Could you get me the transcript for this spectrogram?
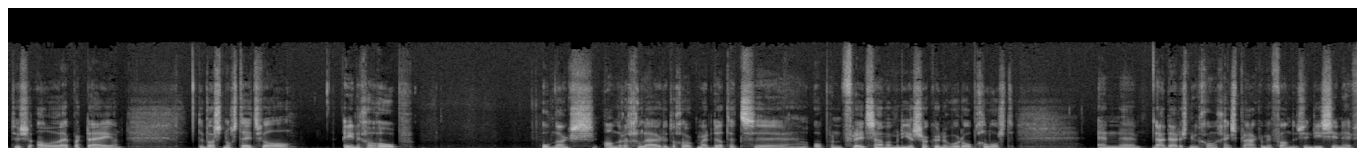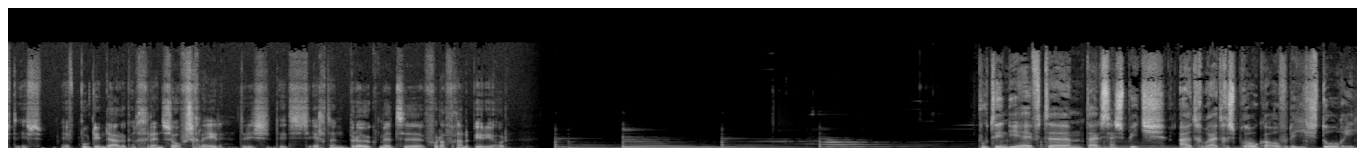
tussen allerlei partijen. Er was nog steeds wel enige hoop ondanks andere geluiden toch ook, maar dat het uh, op een vreedzame manier zou kunnen worden opgelost. En uh, nou, daar is nu gewoon geen sprake meer van. Dus in die zin heeft, heeft Poetin duidelijk een grens overschreden. Er dit is echt een breuk met de voorafgaande periode. Poetin die heeft tijdens zijn speech uitgebreid gesproken over de historie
